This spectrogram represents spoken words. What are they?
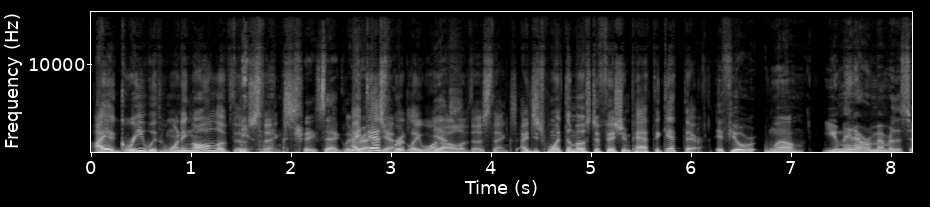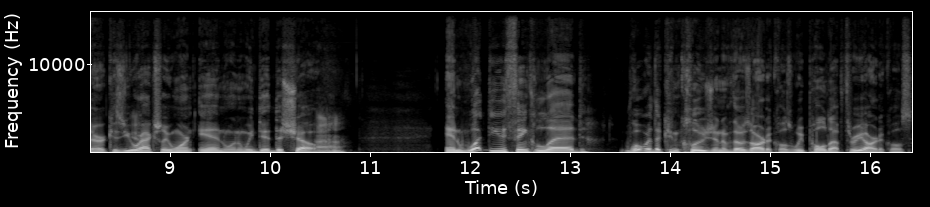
I agree with wanting all of those things. Exactly I right. yeah. desperately want Yes. all of those things. I just want the most efficient path to get there. if you'll well you may not remember this eric because you were actually weren't in when we did the show Uh-huh. and what do you think led what were the conclusion of those articles we pulled up three articles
